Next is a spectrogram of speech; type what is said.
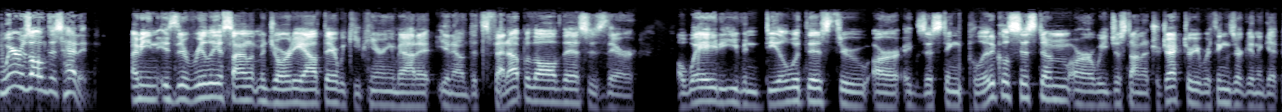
where is all this headed? I mean, is there really a silent majority out there? We keep hearing about it. You know, that's fed up with all of this. Is there a way to even deal with this through our existing political system, or are we just on a trajectory where things are going to get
